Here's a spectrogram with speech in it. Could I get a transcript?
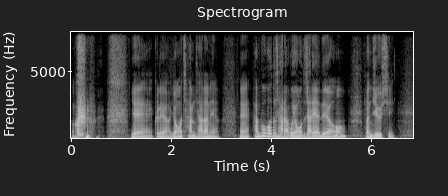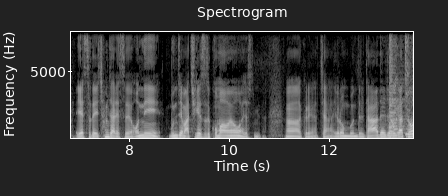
예, 그래요. 영어 참 잘하네요. 예, 한국어도 잘하고 영어도 잘해야 돼요. 현지우 씨. yesterday 참 잘했어요. 언니 문제 맞추게 해서 고마워요 하셨습니다. 아 그래요. 자 이런 분들 다들 저희가 또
